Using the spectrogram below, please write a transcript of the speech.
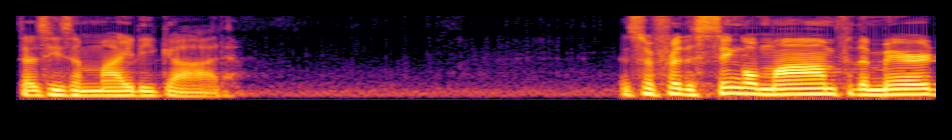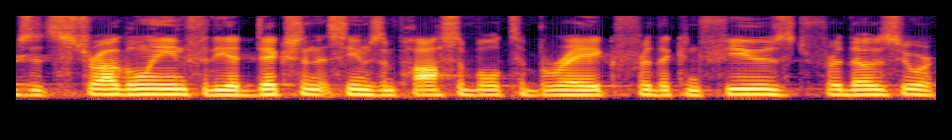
says he's a mighty God. And so, for the single mom, for the marriage that's struggling, for the addiction that seems impossible to break, for the confused, for those who are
